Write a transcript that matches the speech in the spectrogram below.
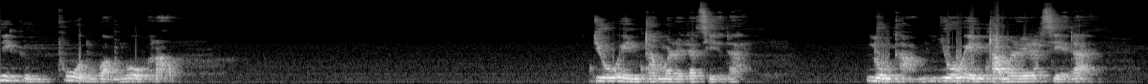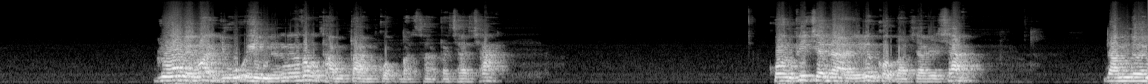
นี่คือพูดความโง่เขลา ยูเอ็นทำอะไรรัสเซียได้ลุงถามยูเอ็นทำอะไรรัสเซียได้ รู้ไหมว่ายูเอ็นนั้นต้องทำตามกฎบัตรสหประชาชาติคนพิจารณาในเรื่องกฎบัตรสหประชาชาติดำเนิน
